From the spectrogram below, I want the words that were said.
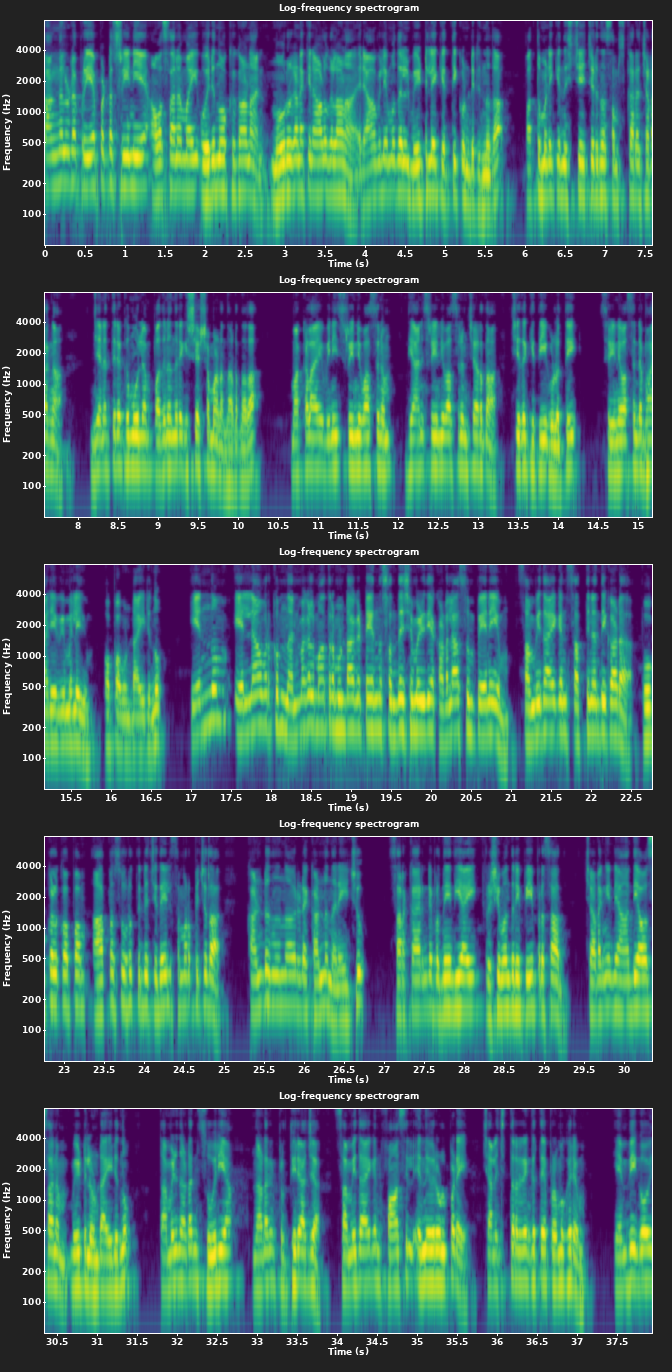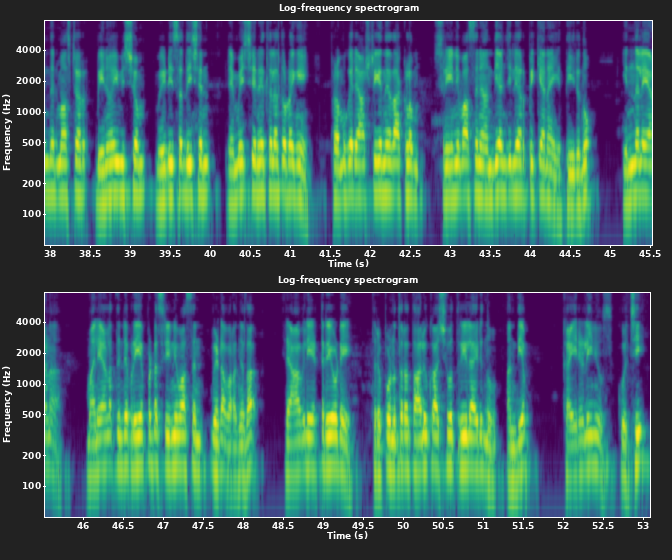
തങ്ങളുടെ പ്രിയപ്പെട്ട ശ്രീനിയെ അവസാനമായി ഒരു നോക്ക് കാണാൻ നൂറുകണക്കിന് ആളുകളാണ് രാവിലെ മുതൽ വീട്ടിലേക്ക് എത്തിക്കൊണ്ടിരുന്നത്. പത്ത് മണിക്ക് നിശ്ചയിച്ചിരുന്ന സംസ്കാര ചടങ്ങ് ജനത്തിരക്ക് മൂലം പതിനൊന്നരയ്ക്ക് ശേഷമാണ് നടന്നത്. മക്കളായ വിനീത് ശ്രീനിവാസനും ധ്യാൻ ശ്രീനിവാസനും ചേർന്ന ചിതയ്ക്ക് തീ കൊളുത്തി. ശ്രീനിവാസന്റെ ഭാര്യ വിമലയും ഒപ്പമുണ്ടായിരുന്നു. എന്നും എല്ലാവർക്കും നന്മകൾ മാത്രമുണ്ടാകട്ടെ എന്ന സന്ദേശം എഴുതിയ കടലാസും പേനയും സംവിധായകൻ സത്യനന്ദിക്കാട് പൂക്കൾക്കൊപ്പം ആത്മസുഹൃത്തിന്റെ ചിതയിൽ സമർപ്പിച്ചത് കണ്ടുനിന്നവരുടെ കണ്ണ് നനയിച്ചു. സർക്കാരിന്റെ പ്രതിനിധിയായി കൃഷിമന്ത്രി പി പ്രസാദ് ചടങ്ങിന്റെ ആദ്യാവസാനം വീട്ടിലുണ്ടായിരുന്നു. തമിഴ് നടൻ സൂര്യ നടൻ പൃഥ്വിരാജ് സംവിധായകൻ ഫാസിൽ എന്നിവരുൾപ്പെടെ ചലച്ചിത്ര രംഗത്തെ പ്രമുഖരും M V Govindan master Binoy Viswam V D Satheesan Ramesh Chennithala തുടങ്ങി പ്രമുഖ രാഷ്ട്രീയ നേതാക്കളും ശ്രീനിവാസന് അന്ത്യാഞ്ജലി അർപ്പിക്കാനായി എത്തിയിരുന്നു. ഇന്നലെയാണ് മലയാളത്തിന്റെ പ്രിയപ്പെട്ട ശ്രീനിവാസൻ വിട പറഞ്ഞത്. രാവിലെ എട്ടരയോടെ തൃപ്പൂണിത്തുറ താലൂക്ക് ആശുപത്രിയിലായിരുന്നു അന്ത്യം. കൈരളി ന്യൂസ് കൊച്ചി.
